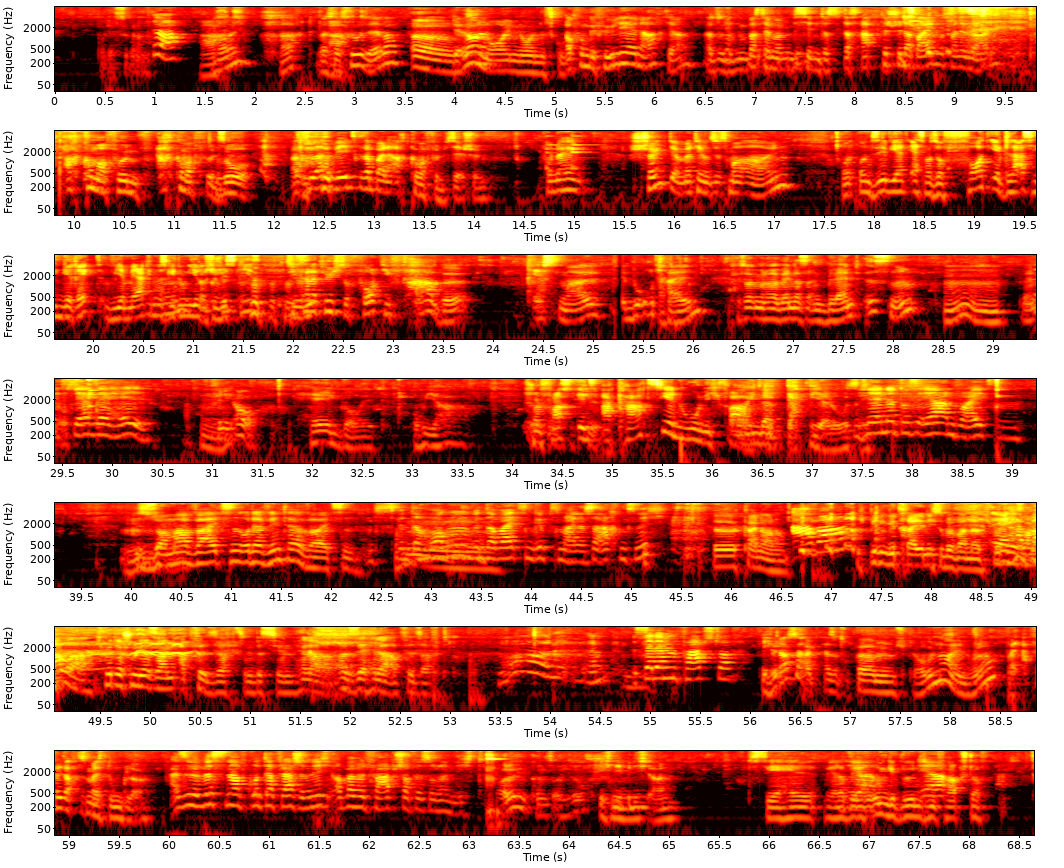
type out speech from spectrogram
Der ist sogar. Ja, Neun? Acht? Was hast du selber? Äh, Der ja, ist ne? neun, neun ist gut. Auch vom Gefühl her eine Acht, ja? Also du machst ja immer ein bisschen das, das Haptische dabei, muss man ja sagen. 8,5. 8,5. So. Also landen wir insgesamt bei einer 8,5, sehr schön. Von daher schenkt der Matti uns jetzt mal ein. Und, und Silvia hat erstmal sofort ihr Glas hingereckt. Wir merken, es geht um irische Whiskys. Sie kann natürlich sofort die Farbe erstmal beurteilen. Ich sollte mal noch erwähnen, dass es ein Blend ist, ne? Blend der ist sehr, sehr hell. Finde ich auch. Hellgold. Oh ja. Schon fast ins Akazienhonig verwandert. das wieder los. Mich erinnert das eher an Weizen. Sommerweizen oder Winterweizen? Das ist Winterroggen, Winterweizen gibt es meines Erachtens nicht. Äh, keine Ahnung. Aber Ich bin in Getreide nicht so bewandert. Äh, Herr sagen, Bauer. Ich würde ja schon wieder sagen Apfelsaft, so ein bisschen heller, also sehr heller Apfelsaft. Ist der denn mit Farbstoff? Ich würde auch sagen, also, Ähm, ich glaube nein, oder? weil Apfelsaft ist meist dunkler. Also wir wissen aufgrund der Flasche nicht, ob er mit Farbstoff ist oder nicht. Warte, ihr könnt es euch so. Ich nehme nicht an. Sehr hell, wäre, wäre Ja. ungewöhnlich mit Ja. Farbstoff.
